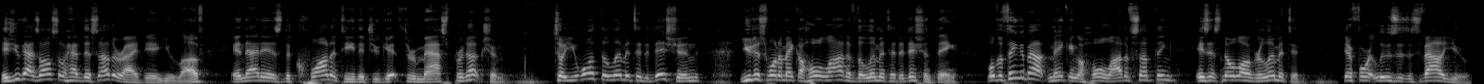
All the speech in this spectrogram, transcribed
is you guys also have this other idea you love, and that is the quantity that you get through mass production. So you want the limited edition, you just want to make a whole lot of the limited edition thing. Well, the thing about making a whole lot of something is it's no longer limited. Therefore, it loses its value.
